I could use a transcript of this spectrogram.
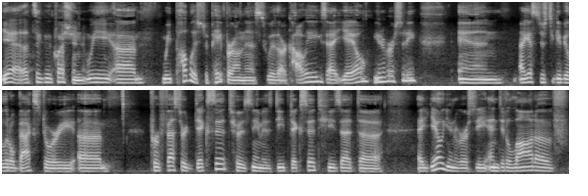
Yeah, that's a good question. We um, we published a paper on this with our colleagues at Yale University, and I guess just to give you a little backstory, uh, Professor Dixit, his name is Deep Dixit, he's at uh, at Yale University and did a lot of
